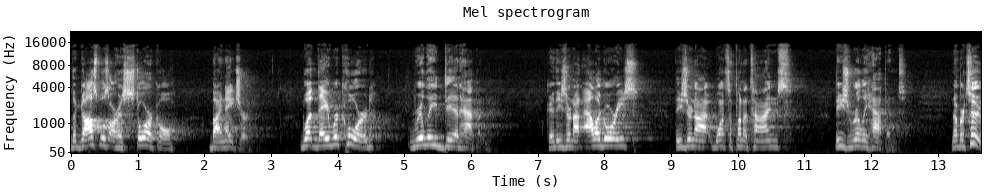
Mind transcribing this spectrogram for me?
the Gospels are historical by nature. What they record really did happen. Okay, these are not allegories, these are not once upon a times, these really happened. Number two,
